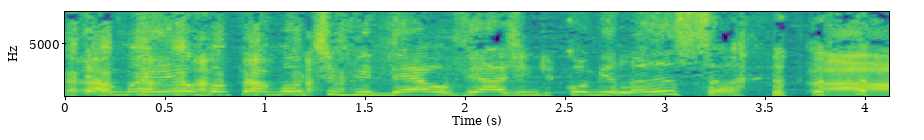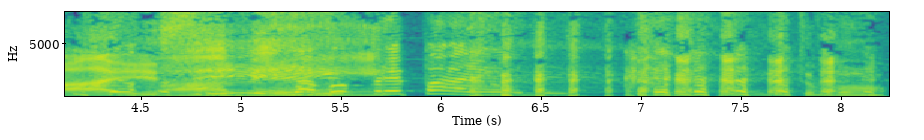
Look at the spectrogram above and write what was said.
amanhã eu vou para Montevidéu, viagem de comilança. Ah, isso sim. Já vou preparando. Muito bom.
